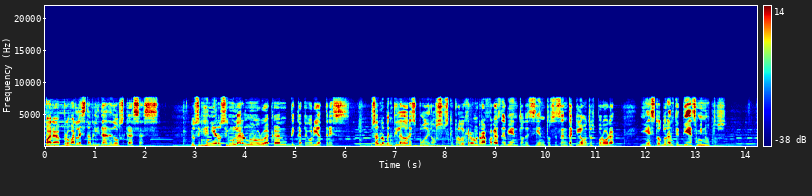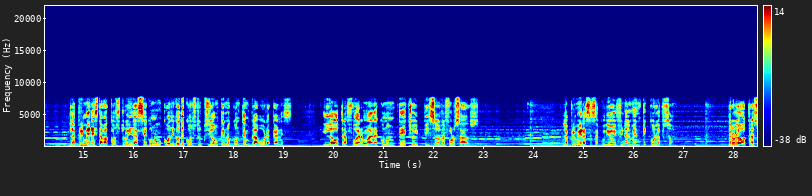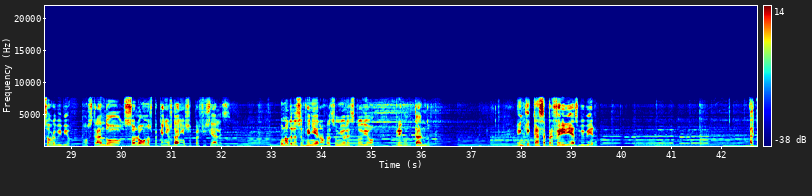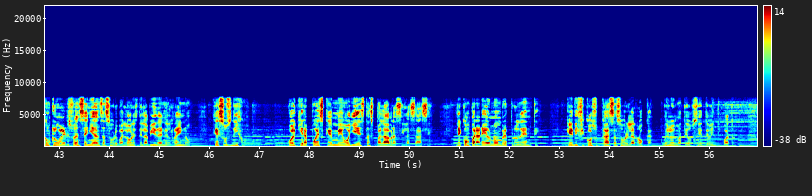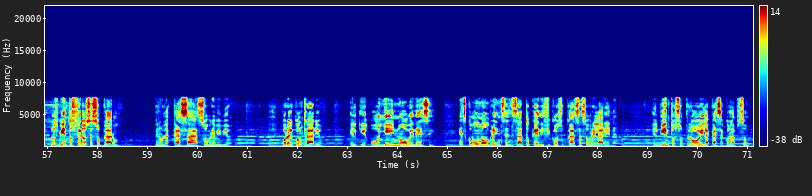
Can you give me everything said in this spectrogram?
Para probar la estabilidad de dos casas, los ingenieros simularon un huracán de categoría 3, usando ventiladores poderosos que produjeron ráfagas de viento de 160 km por hora, y esto durante 10 minutos. La primera estaba construida según un código de construcción que no contemplaba huracanes, y la otra fue armada con un techo y pisos reforzados. La primera se sacudió y finalmente colapsó pero la otra sobrevivió, mostrando solo unos pequeños daños superficiales. Uno de los ingenieros resumió el estudio preguntando, ¿en qué casa preferirías vivir? Al concluir su enseñanza sobre valores de la vida en el reino, Jesús dijo, Cualquiera pues que me oye estas palabras y las hace, le compararé a un hombre prudente que edificó su casa sobre la roca. Velo en Mateo 7:24. Los vientos feroces soplaron, pero la casa sobrevivió. Por el contrario, el que oye y no obedece es como un hombre insensato que edificó su casa sobre la arena. El viento sopló y la casa colapsó.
